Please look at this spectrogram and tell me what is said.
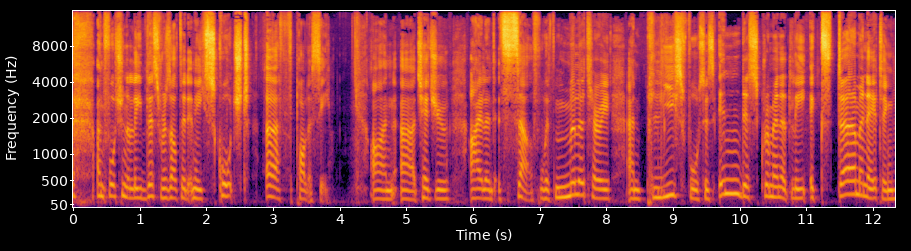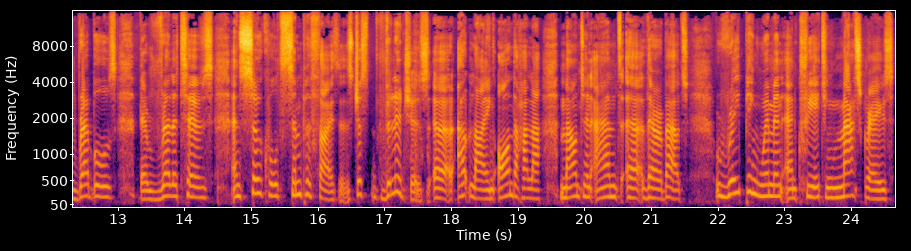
unfortunately, this resulted in a scorched earth policy on uh, Jeju Island itself, with military and police forces indiscriminately exterminating rebels, their relatives, and so called sympathizers, just villagers uh, outlying on the Halla mountain and uh, thereabouts, raping women and creating mass graves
